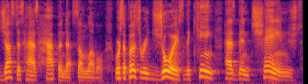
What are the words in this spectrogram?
Justice has happened at some level. We're supposed to rejoice the king has been changed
